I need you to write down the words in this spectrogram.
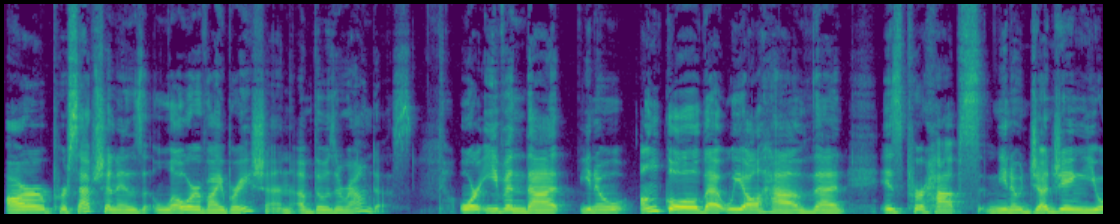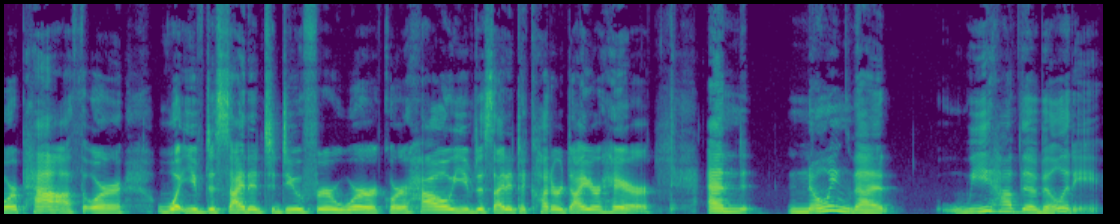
our perception is lower vibration of those around us or even that you know uncle that we all have that is perhaps you know judging your path or what you've decided to do for work or how you've decided to cut or dye your hair. And knowing that we have the ability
